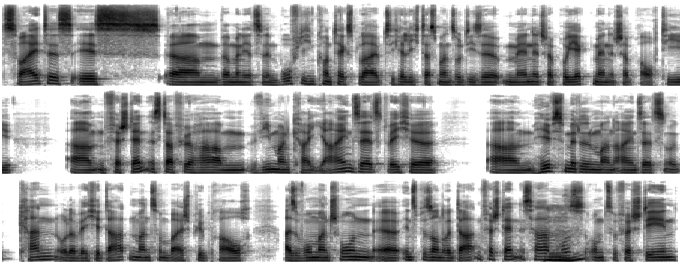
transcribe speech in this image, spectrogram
Zweites ist, ähm, wenn man jetzt in dem beruflichen Kontext bleibt, sicherlich, dass man so diese Manager, Projektmanager braucht, die ähm, ein Verständnis dafür haben, wie man KI einsetzt, welche ähm, Hilfsmittel man einsetzen kann oder welche Daten man zum Beispiel braucht. Also wo man schon äh, insbesondere Datenverständnis haben mhm. muss, um zu verstehen,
